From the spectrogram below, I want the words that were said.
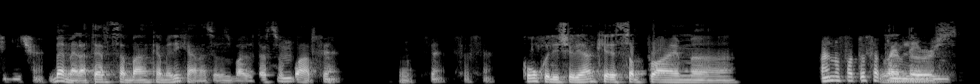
si dice. Beh, ma è la terza banca americana, se non sbaglio, terza o Mm, quarta. sì, Mm. sì, sì. Comunque dicevi anche subprime eh, Hanno fatto subprime lending. lenders.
